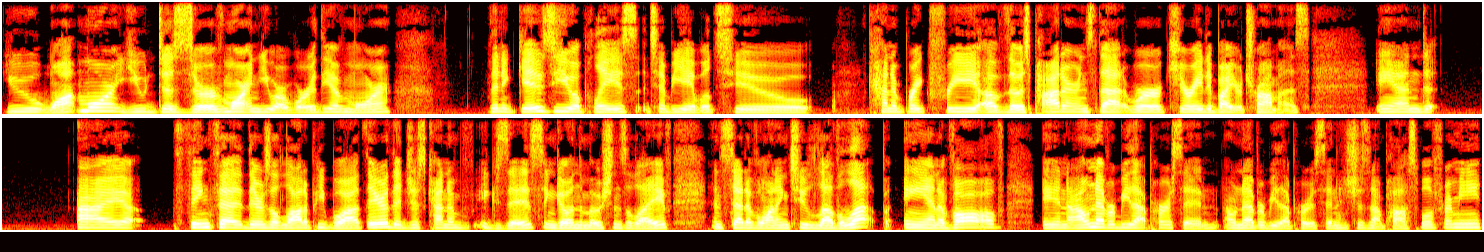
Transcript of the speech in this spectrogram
you want more, you deserve more, and you are worthy of more, then it gives you a place to be able to kind of break free of those patterns that were curated by your traumas. And I think that there's a lot of people out there that just kind of exist and go in the motions of life instead of wanting to level up and evolve. And I'll never be that person. I'll never be that person. It's just not possible for me.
